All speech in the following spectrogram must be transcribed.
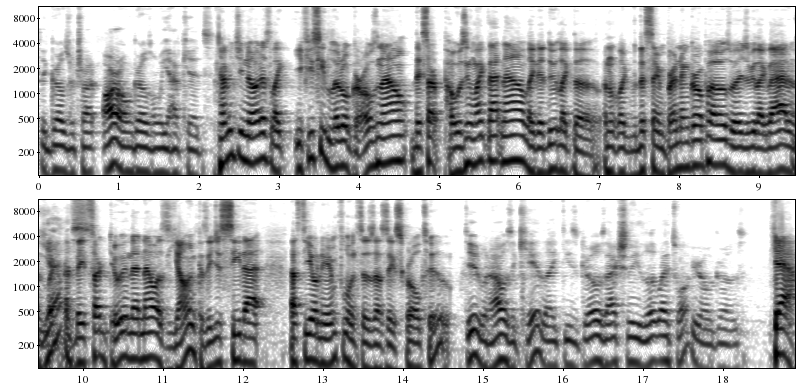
the girls we're trying our own girls when we have kids. haven't you noticed like if you see little girls now, they start posing like that now. Like they do like the I don't like the same Brendan girl pose where they just be like that. And it's like, Yes. they start doing that now as young because they just see that that's the only influences as they scroll too. Dude, when I was a kid, like these girls actually looked like twelve year old girls. Yeah,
